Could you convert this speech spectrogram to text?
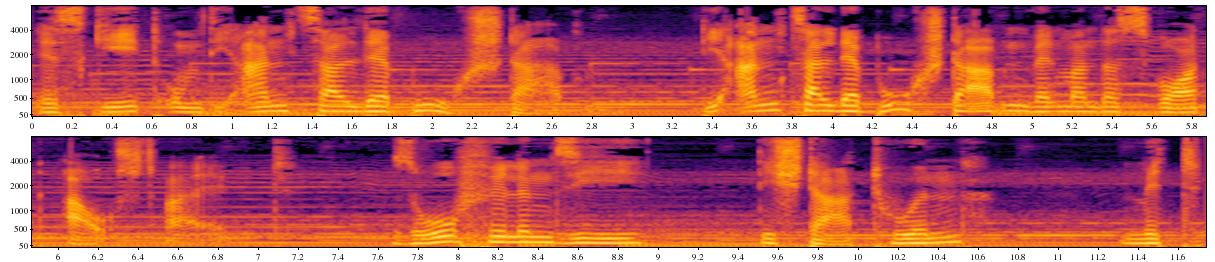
es geht um die Anzahl der Buchstaben. Die Anzahl der Buchstaben, wenn man das Wort ausschreibt. So füllen sie die Statuen mit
